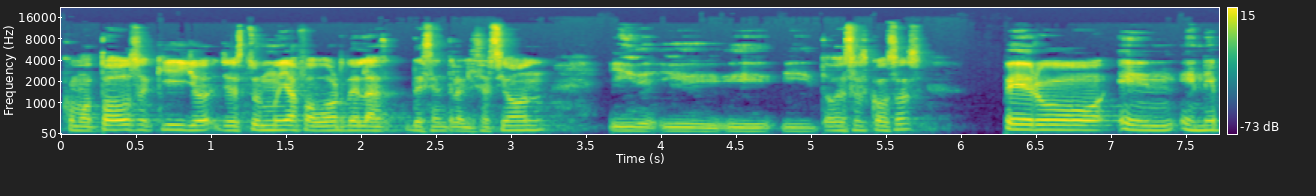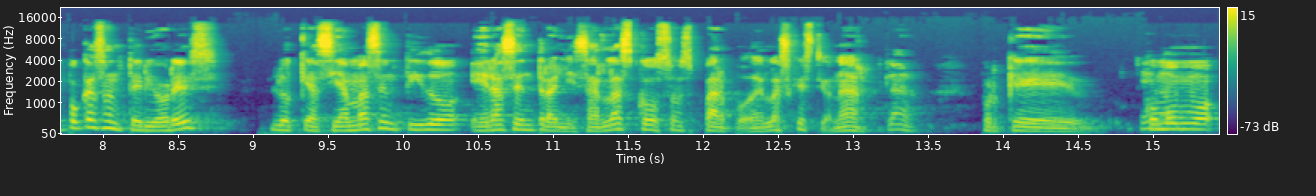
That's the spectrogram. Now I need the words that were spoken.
como todos aquí, yo, yo, estoy muy a favor de la descentralización y, y, y todas esas cosas, pero en, en épocas anteriores lo que hacía más sentido era centralizar las cosas para poderlas gestionar. Claro. Porque ¿Cómo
